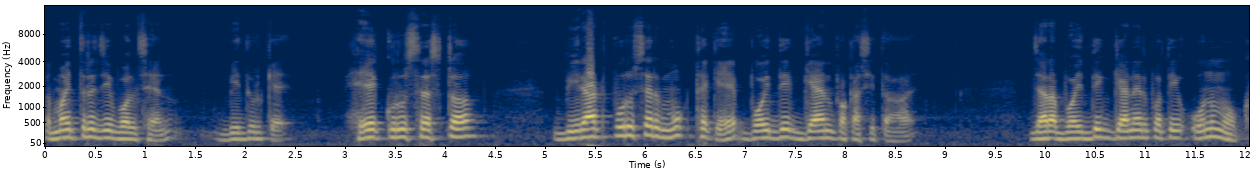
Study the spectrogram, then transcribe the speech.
তো মৈত্রজি বলছেন বিদুরকে হে কুরুশ্রেষ্ঠ বিরাট পুরুষের মুখ থেকে বৈদিক জ্ঞান প্রকাশিত হয়। যারা বৈদিক জ্ঞানের প্রতি উন্মুখ,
